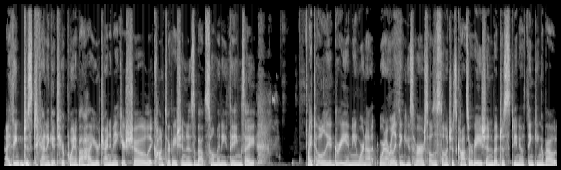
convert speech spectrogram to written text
I think just to kind of get to your point about how you're trying to make your show like conservation is about so many things. I I totally agree. I mean, we're not we're not really thinking of ourselves as so much as conservation, but just you know thinking about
